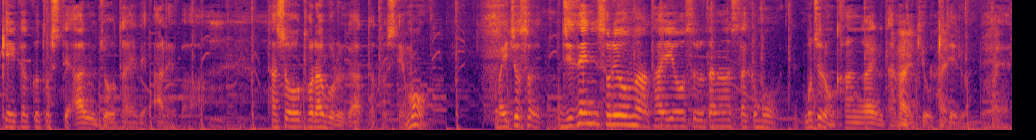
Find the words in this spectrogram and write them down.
計画としてある状態であれば多少トラブルがあったとしても、まあ、一応そ事前にそれをまあ対応するための施策ももちろん考えるために今日来てるんで。はいはい。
